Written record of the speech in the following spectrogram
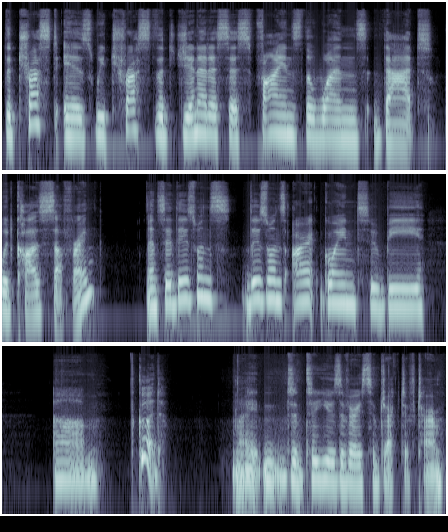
the trust is we trust the geneticist finds the ones that would cause suffering and so these ones these ones aren't going to be um, good right? To, to use a very subjective term.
